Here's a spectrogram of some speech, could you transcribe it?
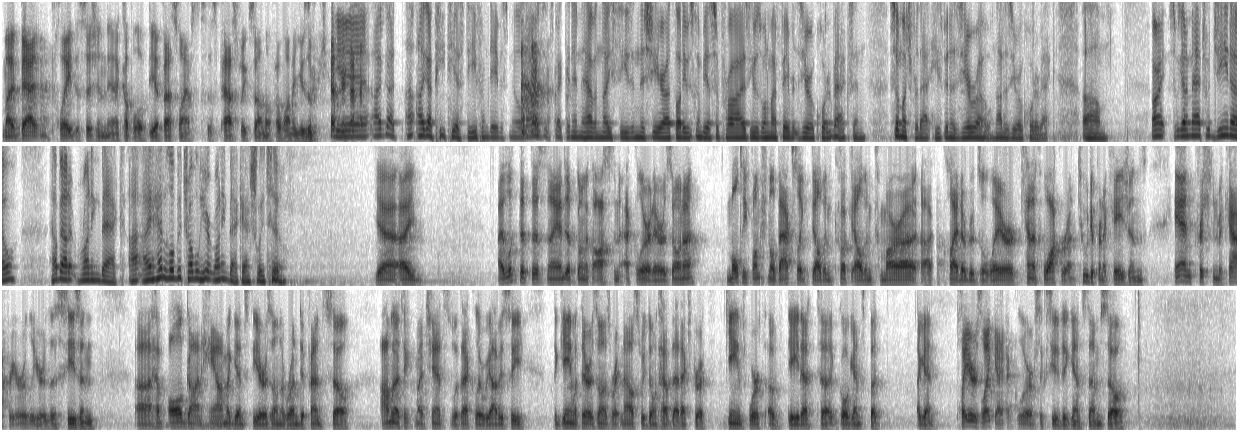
my bad play decision in a couple of DFS lamps this past week, so I don't know if I want to use them again. Yeah, I've got I got PTSD from Davis Mills. I was expecting him to have a nice season this year. I thought he was going to be a surprise. He was one of my favorite zero quarterbacks, and so much for that. He's been a zero, not a zero quarterback. Um, all right, so we got a match with Geno. How about it running back? I, I had a little bit of trouble here at running back actually too. Yeah, I I looked at this and I ended up going with Austin Ekeler at Arizona multifunctional backs like Dalvin Cook, Alvin Kamara, uh, Clyde Edwards-Helaire, Kenneth Walker on two different occasions, and Christian McCaffrey earlier this season uh, have all gone ham against the Arizona run defense. So I'm going to take my chances with Ekeler. We obviously the game with Arizona is right now, so we don't have that extra game's worth of data to go against. But again, players like Ekeler have succeeded against them. So,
